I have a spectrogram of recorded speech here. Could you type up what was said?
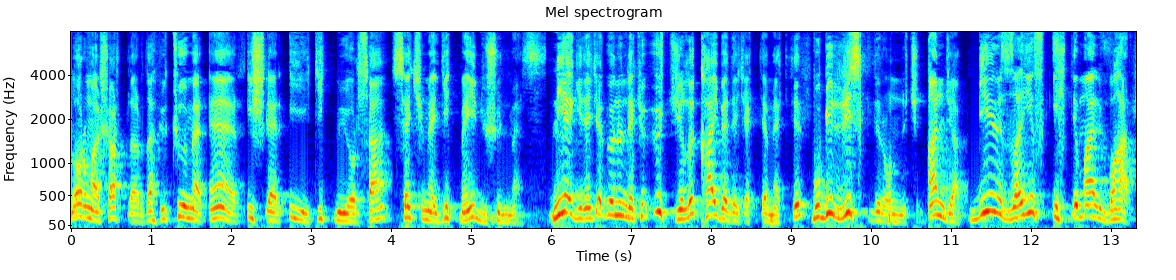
normal şartlarda hükümet eğer işler iyi gitmiyorsa seçime gitmeyi düşünmez. Niye gidecek? Önündeki 3 yılı kaybedecek demektir. Bu bir risktir onun için. Ancak bir zayıf ihtimal var.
